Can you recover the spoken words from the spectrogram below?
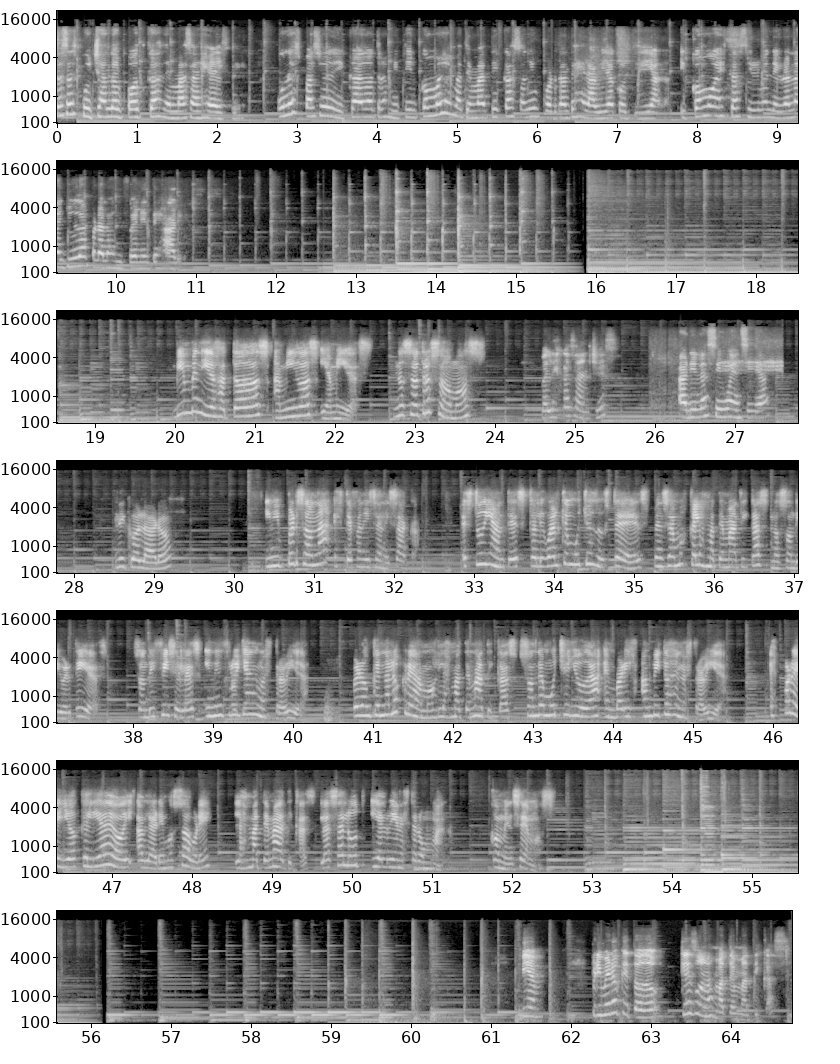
Estás escuchando el podcast de Mass and Healthy, un espacio dedicado a transmitir cómo las matemáticas son importantes en la vida cotidiana y cómo éstas sirven de gran ayuda para las diferentes áreas. Bienvenidos a todos, amigos y amigas. Nosotros somos Valesca Sánchez, Ariela Sigüencia, Nicolaro y mi persona, Stephanie Sanisaca. Estudiantes que al igual que muchos de ustedes, pensamos que las matemáticas no son divertidas, son difíciles y no influyen en nuestra vida. Pero aunque no lo creamos, las matemáticas son de mucha ayuda en varios ámbitos de nuestra vida. Es por ello que el día de hoy hablaremos sobre las matemáticas, la salud y el bienestar humano. Comencemos. Bien, primero que todo, ¿qué son las matemáticas?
